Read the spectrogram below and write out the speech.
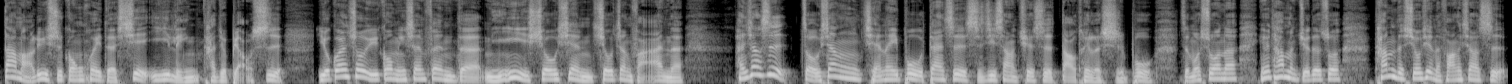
大马律师工会的谢依林他就表示，有关授予公民身份的拟议修宪修正法案呢。很像是走向前了一步，但是实际上却是倒退了十步。怎么说呢？因为他们觉得说，他们的修宪的方向是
